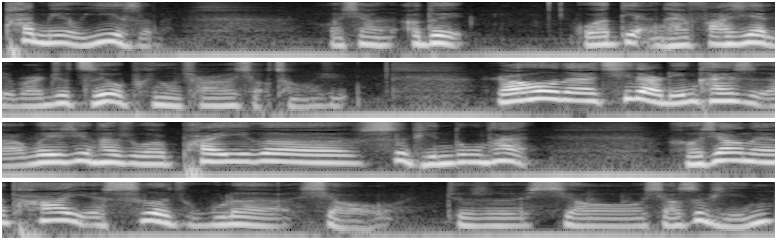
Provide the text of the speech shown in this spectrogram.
太没有意思了。我想啊，对，我点开发现里边就只有朋友圈和小程序。然后呢，七点零开始啊，微信他说拍一个视频动态，好像呢，他也涉足了小就是小小视频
